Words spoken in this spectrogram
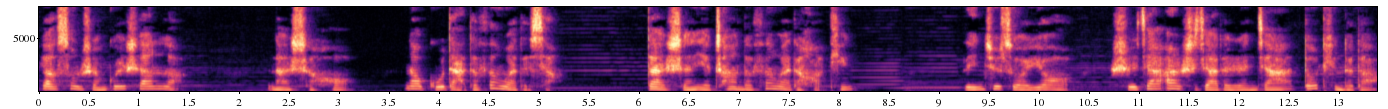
要送神归山了。那时候，那鼓打得分外的响，大神也唱得分外的好听，邻居左右。十家二十家的人家都听得到，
